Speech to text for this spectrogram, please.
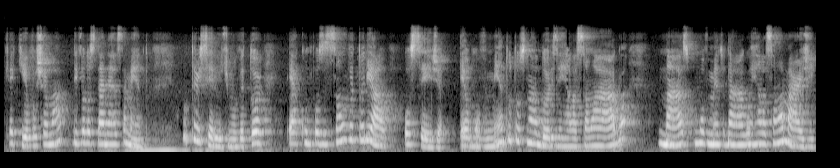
que aqui eu vou chamar de velocidade de arrastamento. O terceiro e último vetor é a composição vetorial, ou seja, é o movimento dos nadadores em relação à água, mas o movimento da água em relação à margem.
